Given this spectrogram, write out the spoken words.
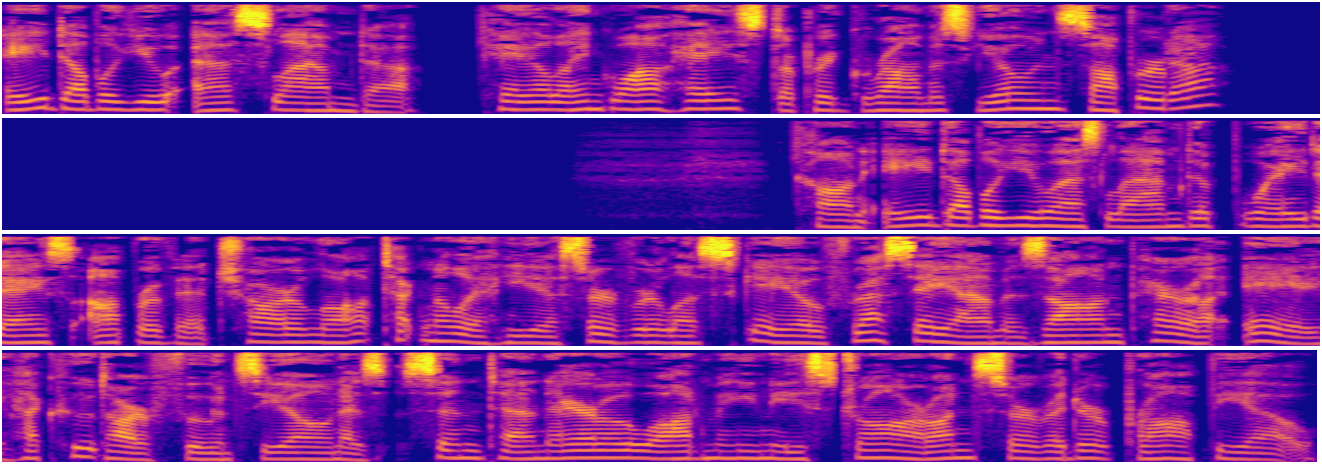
AWS Lambda, que lenguaje esta programación soporta? Con AWS Lambda puedes aprovechar la tecnología serverless que ofrece Amazon para ejecutar funciones sin tener o administrar un servidor propio.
